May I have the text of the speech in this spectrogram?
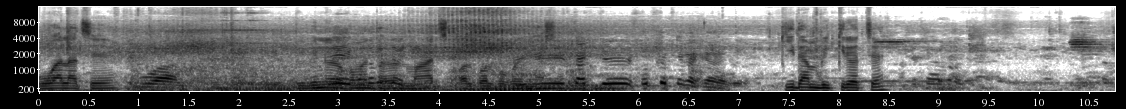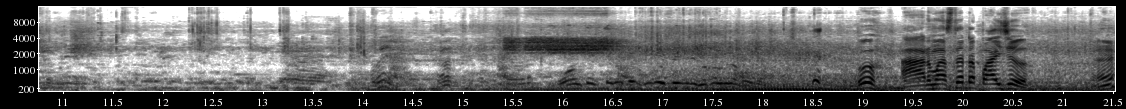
বোয়াল আছে। বিভিন্ন রকমের ধরনের মাছ অল্প অল্প করে নিয়ে আসে। কি দাম বিক্রি হচ্ছে? ও আর মাছ তো একটা পাইছো? হ্যাঁ?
